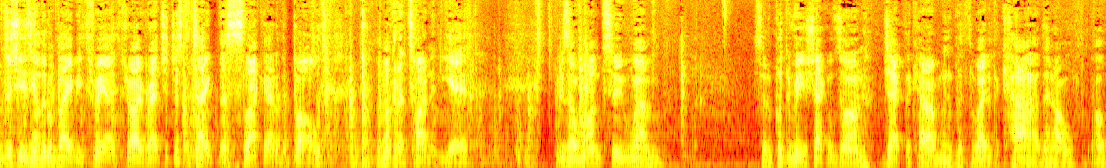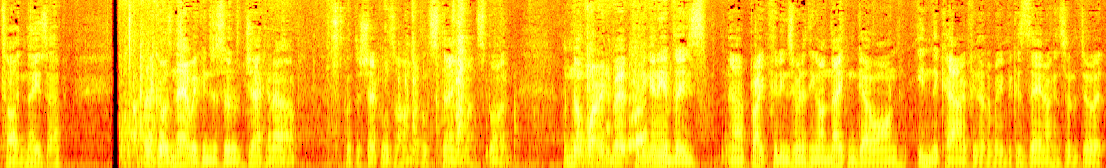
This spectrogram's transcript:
I'm just using a little baby 3 8 drive ratchet just to take the slack out of the bolt. I'm not going to tighten it yet because I want to um, sort of put the rear shackles on, jack the car up with, with the weight of the car, then I'll, I'll tighten these up. And of course now we can just sort of jack it up, put the shackles on, it'll stay in one spot. I'm not worried about putting any of these uh, brake fittings or anything on. They can go on in the car, if you know what I mean, because then I can sort of do it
